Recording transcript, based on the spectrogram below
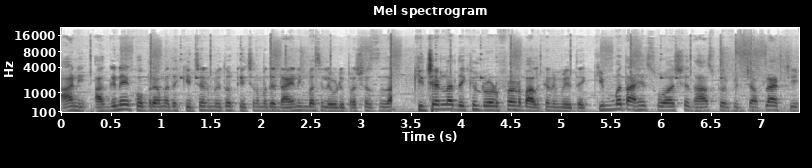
आणि अग्ने कोपऱ्यामध्ये किचन मिळतो. किचनमध्ये डायनिंग बसेल एवढी प्रशस्त किचनला देखील रोड फ्रंट बाल्कनी मिळते. किंमत आहे सोळाशे दहा स्क्वेअर फीटच्या फ्लॅटची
